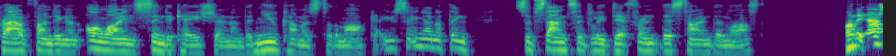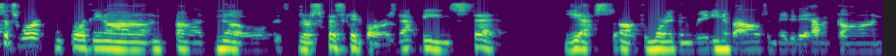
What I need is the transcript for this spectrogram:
crowdfunding and online syndication and the newcomers to the market. Are you seeing anything substantively different this time than last? On the assets we're working on, uh, no, they're sophisticated borrowers. That being said, yes, uh, from what I've been reading about, and maybe they haven't gone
